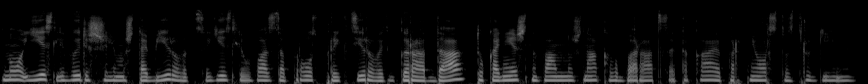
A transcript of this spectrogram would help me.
но если вы решили масштабироваться, если у вас запрос проектировать города, то, конечно, вам нужна коллаборация такая, партнерство с другими.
